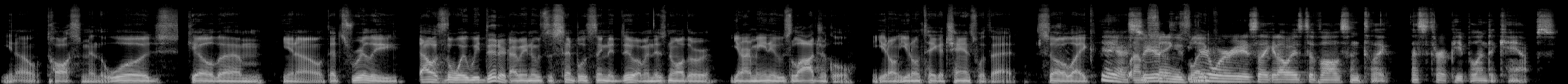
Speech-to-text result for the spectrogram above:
you know toss them in the woods kill them you know that's really that was the way we did it. I mean it was the simplest thing to do. I mean there's no other you know what i mean? It was logical. You don't you don't take a chance with that. So like Yeah, yeah. what so i'm your, saying is like your worry is like it always devolves into like let's throw people into camps.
